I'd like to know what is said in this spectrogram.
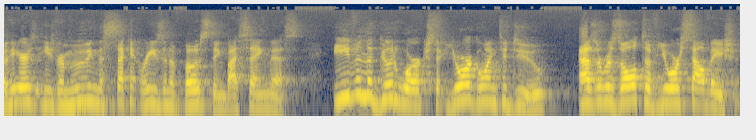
So here's, he's removing the second reason of boasting by saying this even the good works that you're going to do as a result of your salvation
